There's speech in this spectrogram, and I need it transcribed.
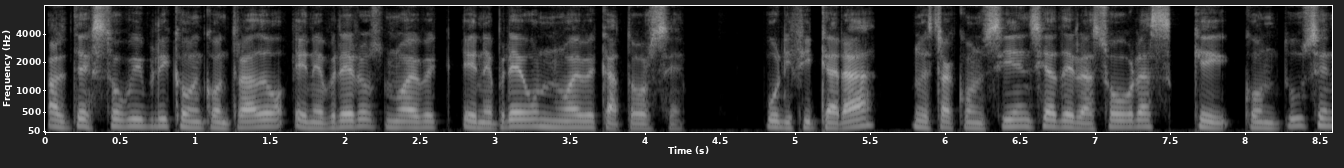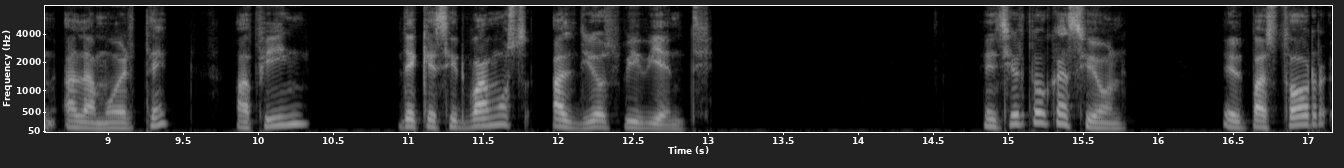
al texto bíblico encontrado en Hebreos 9, en Hebreo 9:14. Purificará nuestra conciencia de las obras que conducen a la muerte, a fin de que sirvamos al Dios viviente. En cierta ocasión, el pastor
